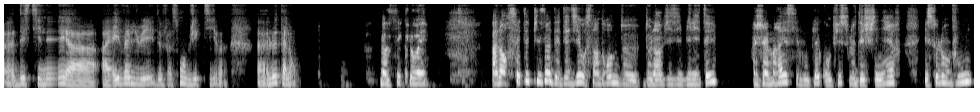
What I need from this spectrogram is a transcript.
euh, destinés à, évaluer de façon objective euh, le talent. Merci Chloé. Alors cet épisode est dédié au syndrome de, de l'invisibilité. J'aimerais, s'il vous plaît, qu'on puisse le définir. Et selon vous,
